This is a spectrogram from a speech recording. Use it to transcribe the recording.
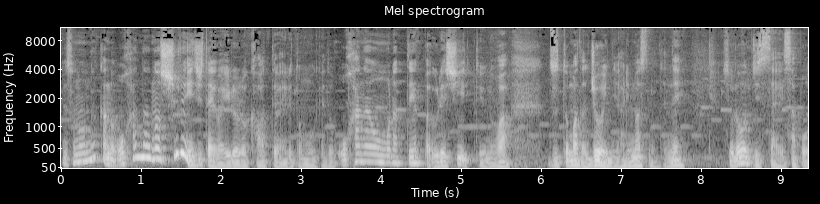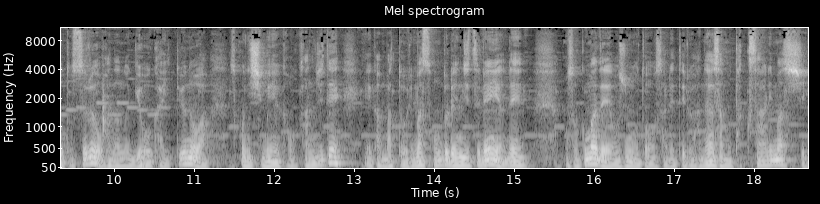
でその中のお花の種類自体はいろいろ変わってはいると思うけどお花をもらってやっぱ嬉しいっていうのはずっとまだ上位にありますのでね。それを実際サポートするお花の業界っていうのはそこに使命感を感じて頑張っております。本当連日連夜ね遅くまでお仕事をされてる花屋さんもたくさんありますし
